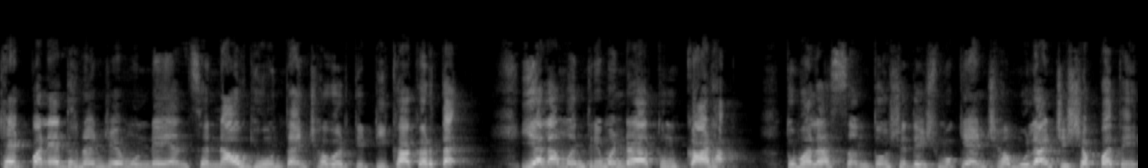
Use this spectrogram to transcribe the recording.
थेटपणे धनंजय मुंडे यांचं नाव घेऊन त्यांच्यावरती टीका करताय याला मंत्रिमंडळातून काढा. तुम्हाला संतोष देशमुख यांच्या मुलांची शपथ आहे.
